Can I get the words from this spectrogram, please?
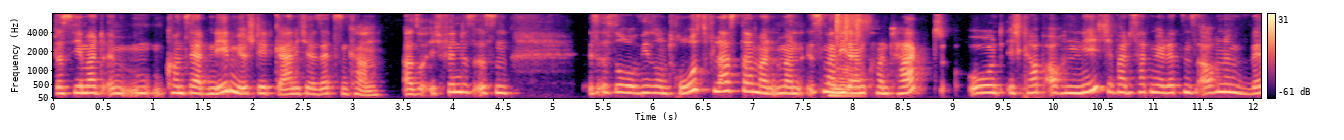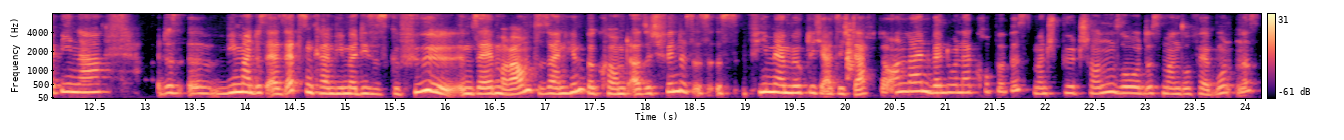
dass jemand im Konzert neben mir steht, gar nicht ersetzen kann. Also ich finde, es ist ein es ist so wie so ein Trostpflaster, man, man ist mal wieder in Kontakt und ich glaube auch nicht, weil das hatten wir letztens auch in einem Webinar, das, äh, wie man das ersetzen kann, wie man dieses Gefühl, im selben Raum zu sein, hinbekommt. Also ich finde, es ist, ist viel mehr möglich, als ich dachte online, wenn du in der Gruppe bist. Man spürt schon so, dass man so verbunden ist.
